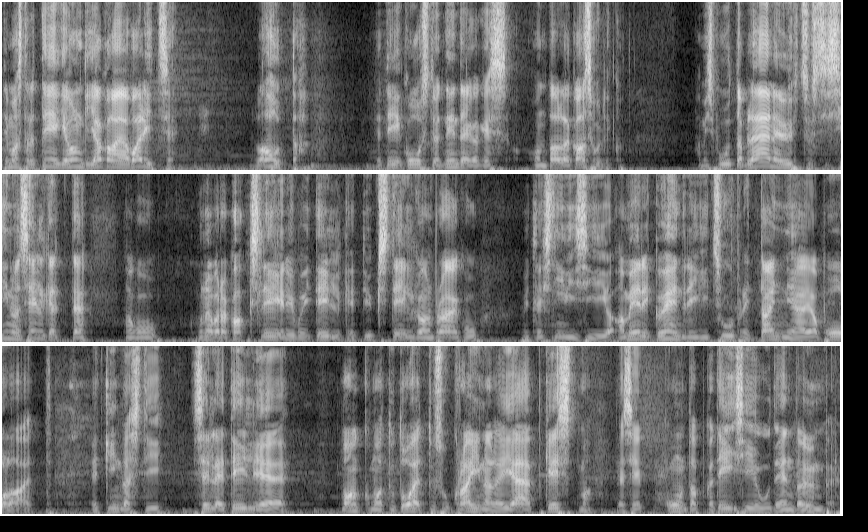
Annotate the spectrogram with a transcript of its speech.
tema strateegia ongi jaga ja valitse, lahuta ja tee koostööd nendega, kes on talle kasulikud. aga mis puudutab lääne ühtsust, siis siin on selgelt eh, nagu mõnevõrra kaks leeri või telge, et üks telg on praegu ütleks niiviisi Ameerika Ühendriigid, Suurbritannia ja Poola, et, et kindlasti selle telje vankumatu toetus Ukrainale jääb kestma ja see koondab ka teisi jõude enda ümber.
